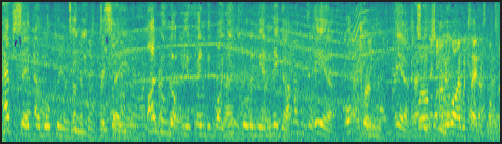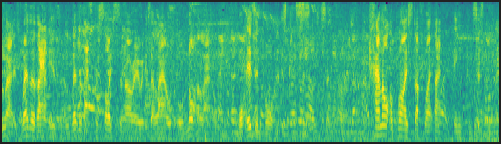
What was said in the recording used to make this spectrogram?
have said and will continue to say, I will not be offended by you calling me a nigger here or calling here Well, I mean, what I would say in response to that is whether that is whether that precise scenario is allowed or not allowed. What is important is consistency. You cannot apply stuff like that inconsistently.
